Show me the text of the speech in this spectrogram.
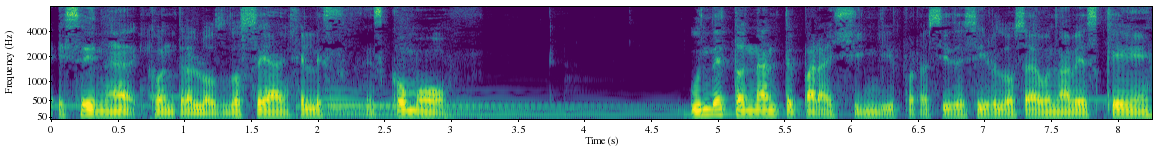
escena contra los 12 ángeles es como un detonante para Shinji, por así decirlo. O sea, una vez que,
